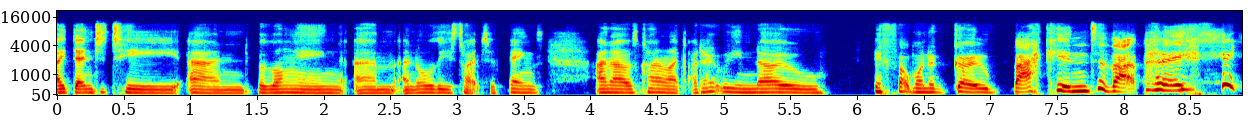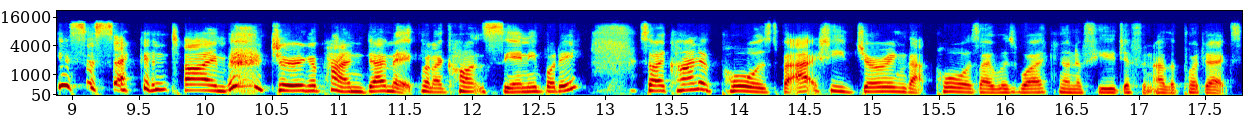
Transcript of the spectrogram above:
identity and belonging um, and all these types of things. And i was kind of like i don't really know if I want to go back into that place a second time during a pandemic when I can't see anybody. So I kind of paused, but actually during that pause, I was working on a few different other projects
